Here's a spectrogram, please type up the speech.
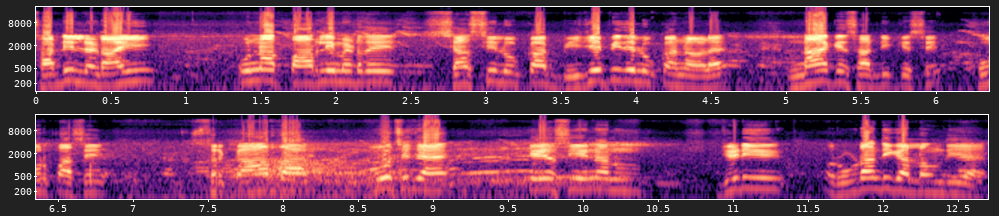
ਸਾਡੀ ਲੜਾਈ ਉਹਨਾਂ ਪਾਰਲੀਮੈਂਟ ਦੇ ਸਿਆਸੀ ਲੋਕਾਂ ਬੀਜੇਪੀ ਦੇ ਲੋਕਾਂ ਨਾਲ ਹੈ, ਨਾ ਕਿ ਸਾਡੀ ਕਿਸੇ ਹੋਰ ਪਾਸੇ। ਸਰਕਾਰ ਦਾ ਕੋਸ਼ਿਸ਼ ਹੈ ਕਿ ਅਸੀਂ ਇਹਨਾਂ ਨੂੰ ਜਿਹੜੀ ਰੋਡਾਂ ਦੀ ਗੱਲ ਆਉਂਦੀ ਹੈ,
